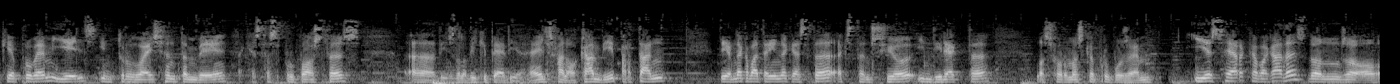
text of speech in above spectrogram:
què aprovem i ells introdueixen també aquestes propostes eh, dins de la Viquipèdia. Eh? Ells fan el canvi, per tant, diguem-ne que va tenint aquesta extensió indirecta les formes que proposem. I és cert que a vegades doncs, el,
